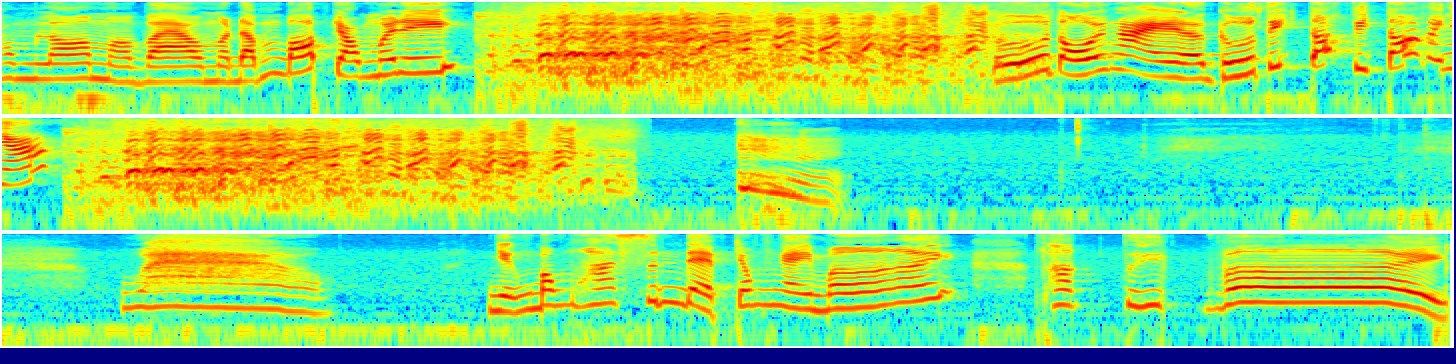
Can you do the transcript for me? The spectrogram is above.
không lo mà vào mà đấm bóp trong mới đi. Cứ tối ngày là cứ tiktok tiktok ấy nhá. Wow, những bông hoa xinh đẹp trong ngày mới. Thật tuyệt vời.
